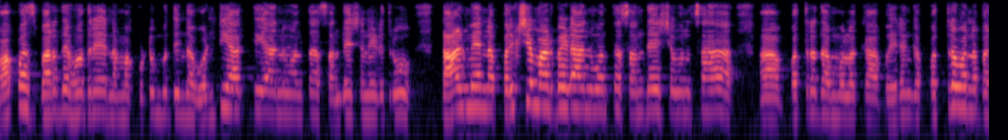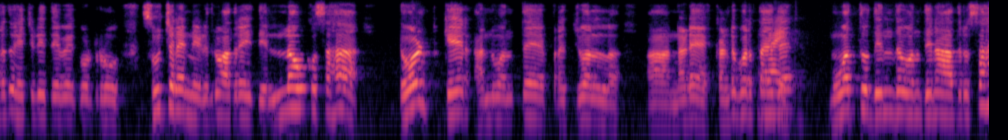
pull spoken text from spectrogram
ವಾಪಸ್ ಬರದೆ ಹೋದ್ರೆ ನಮ್ಮ ಕುಟುಂಬದಿಂದ ಒಂಟಿ ಆಗ್ತೀಯ ಅನ್ನುವಂತ ಸಂದೇಶ ನೀಡಿದ್ರು. ತಾಳ್ಮೆಯನ್ನ ಪರೀಕ್ಷೆ ಮಾಡಬೇಡ ಅನ್ನುವಂತ ಸಂದೇಶವನ್ನು ಸಹ ಪತ್ರದ ಮೂಲಕ ಬಹಿರಂಗ ಪತ್ರವನ್ನ ಬರೆದು ಹೆಚ್ ಡಿ ದೇವೇಗೌಡರು ಸೂಚನೆ ನೀಡಿದ್ರು. ಆದ್ರೆ ಇದೆಲ್ಲವಕ್ಕೂ ಸಹ ಡೋಂಟ್ ಕೇರ್ ಅನ್ನುವಂತೆ ಪ್ರಜ್ವಲ್ ನಡೆ ಕಂಡು ಬರ್ತಾ ಇದೆ. ಮೂವತ್ತು ದಿನದ ಒಂದ್ ದಿನ ಆದ್ರೂ ಸಹ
